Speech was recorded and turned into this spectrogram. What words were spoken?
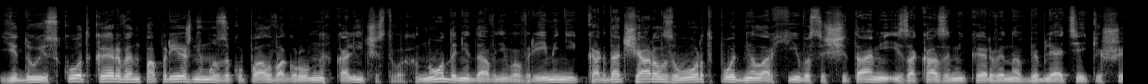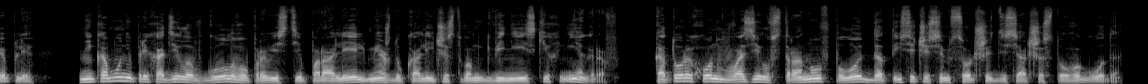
Еду и скот Кервин по-прежнему закупал в огромных количествах, но до недавнего времени, когда Чарльз Уорд поднял архивы со счетами и заказами Кервина в библиотеке Шепли, никому не приходило в голову провести параллель между количеством гвинейских негров, которых он ввозил в страну вплоть до 1766 года,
